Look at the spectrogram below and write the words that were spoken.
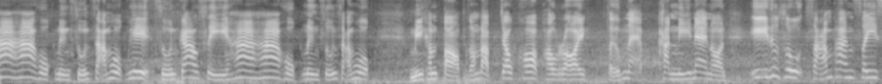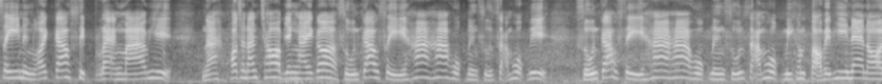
5561036 พี่ 094 5561036 มีคำตอบสำหรับเจ้าคอกเผารอยเสริมแหนบคันนี้แน่นอน อีทูสุ3,000ซีซี190 แรงม้าพี่นะ เพราะฉะนั้นชอบยังไงก็ 0945561036 พี่ 0945561036 มีคำตอบให้พี่แน่นอน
